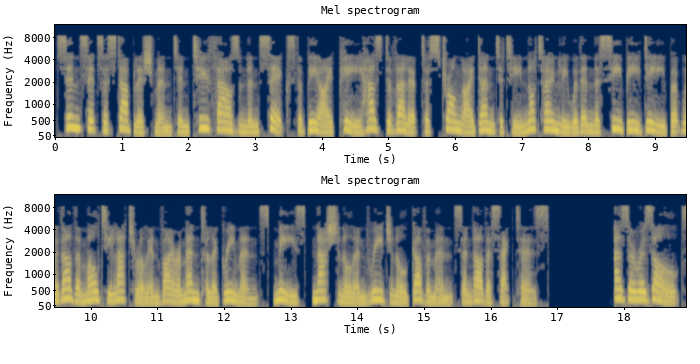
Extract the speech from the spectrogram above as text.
since its establishment in 2006 the BIP has developed a strong identity not only within the CBD but with other multilateral environmental agreements national and regional governments and other sectors. As a result,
